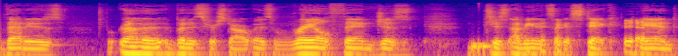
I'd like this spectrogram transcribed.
that is, uh, but it's for Star. It's rail thin, just, just. I mean, it's like a stick, and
